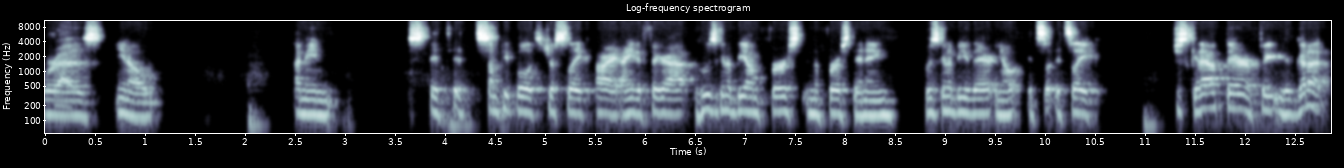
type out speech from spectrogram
Whereas, you know, I mean, it, it, some people it's just like all right i need to figure out who's going to be on first in the first inning who's going to be there you know it's it's like just get out there and figure you're going to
